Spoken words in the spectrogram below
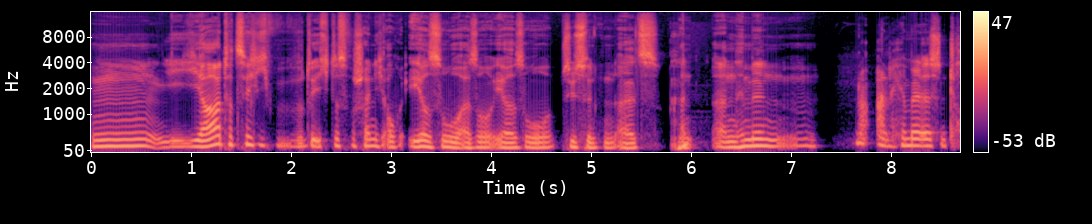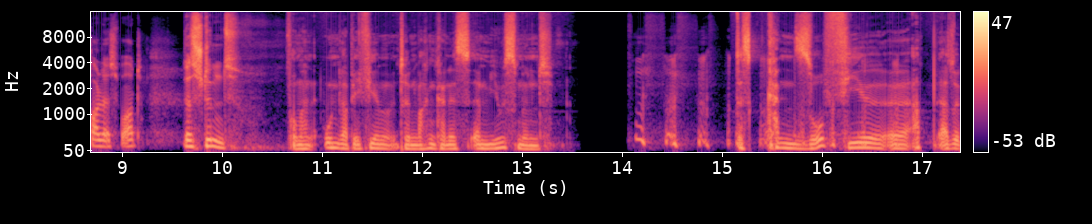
Mm, Ja, tatsächlich würde ich das wahrscheinlich auch eher so, also eher so süß finden als an, an Himmeln. Na, an Himmel ist ein tolles Wort. Das stimmt. wo man unglaublich viel drin machen kann, ist Amusement. Das kann so viel äh, ab, also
